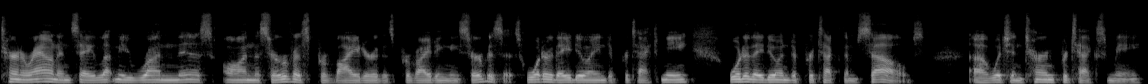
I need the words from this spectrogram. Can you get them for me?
turn around and say, let me run this on the service provider that's providing these services. What are they doing to protect me? What are they doing to protect themselves? Uh, which in turn protects me,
